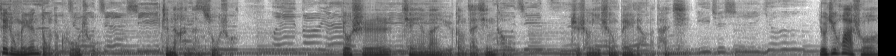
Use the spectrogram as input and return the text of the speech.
这种没人懂的苦楚，真的很难诉说。有时千言万语哽在心头，只成一声悲凉的叹息。有句话说：“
